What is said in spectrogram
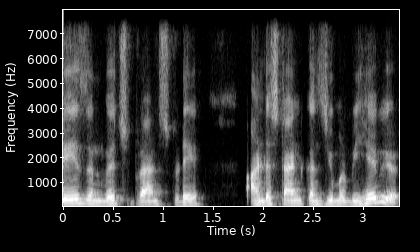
ways in which brands today understand consumer behavior.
